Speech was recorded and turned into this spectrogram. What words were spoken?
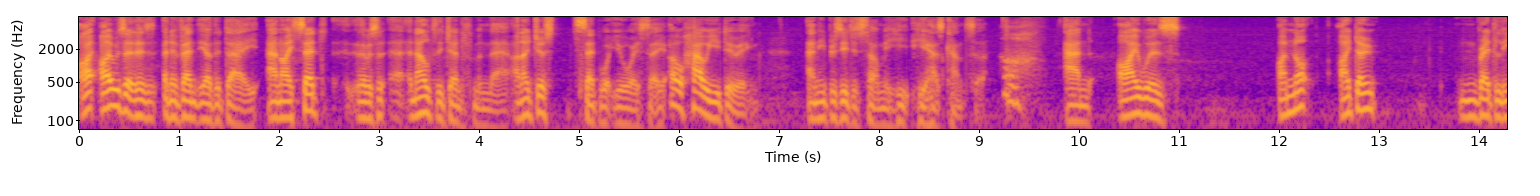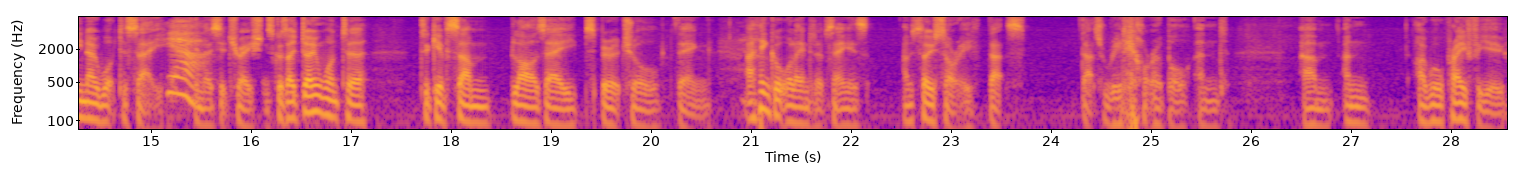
I, I was at an event the other day, and I said there was an elderly gentleman there, and I just said what you always say: "Oh, how are you doing?" And he proceeded to tell me he he has cancer. Oh. And I was, I'm not, I don't readily know what to say yeah. in those situations because I don't want to to give some blase spiritual thing. I think all I ended up saying is I'm so sorry. That's that's really horrible, and um, and I will pray for you.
